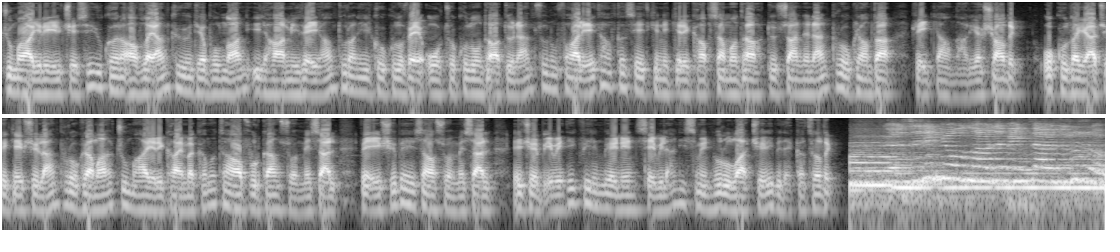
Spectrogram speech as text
Cumhuriyet ilçesi Yukarı Avlayan köyünde bulunan İlhami Reyhan Turan İlkokulu ve Ortaokulu'nda dönem sonu faaliyet haftası etkinlikleri kapsamında düzenlenen programda reklamlar yaşandı. Okulda gerçekleştirilen programa Cumhuriyet Kaymakamı Taha Furkan Sönmesel ve eşi Beyza Sönmesel, Recep İvedik filmlerinin sevilen ismi Nurullah Çelebi de katıldı. Gözlerim yollarda bekler dururum.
